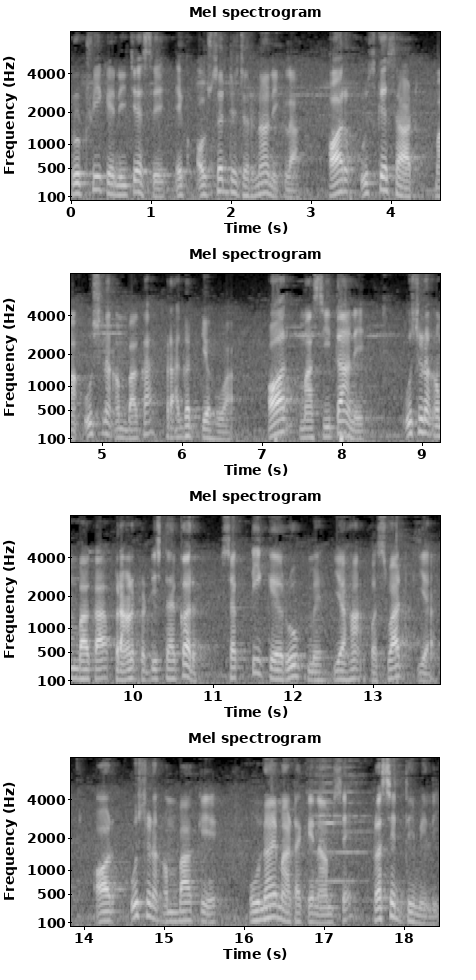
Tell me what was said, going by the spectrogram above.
पृथ्वी के नीचे से एक औषध्य झरना निकला और उसके साथ माँ उष्ण अम्बा का प्रागट्य हुआ और माँ सीता ने उष्ण अम्बा का प्राण प्रतिष्ठा कर शक्ति के रूप में यहाँ बसवाट किया और उष्ण अम्बा के उनय माता के नाम से प्रसिद्धि मिली।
